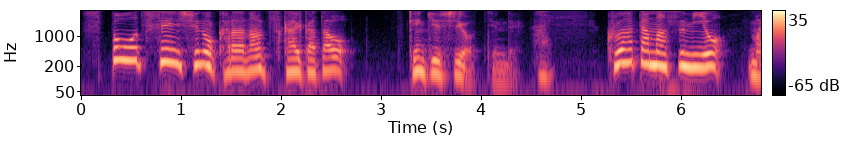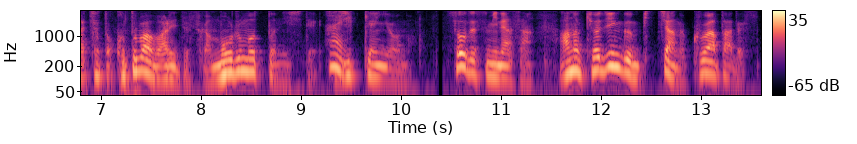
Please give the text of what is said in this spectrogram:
スポーツ選手の体の使い方を研究しようっていうんで、はい。桑田真澄を、まあちょっと言葉は悪いですが、モルモットにして、はい実験用の。そうです、皆さん。あの巨人軍ピッチャーの桑田です。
